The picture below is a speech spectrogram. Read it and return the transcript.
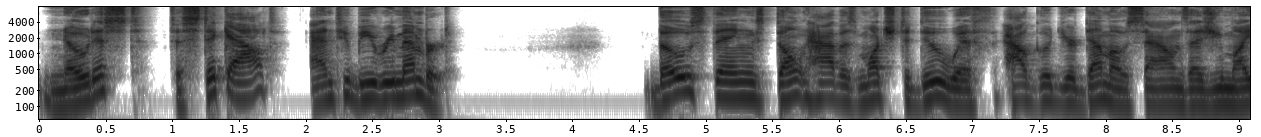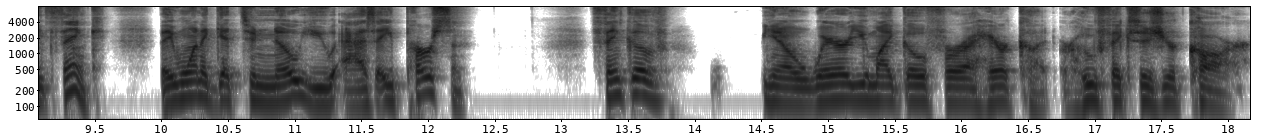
noticed, to stick out, and to be remembered those things don't have as much to do with how good your demo sounds as you might think. They want to get to know you as a person. Think of, you know, where you might go for a haircut or who fixes your car.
